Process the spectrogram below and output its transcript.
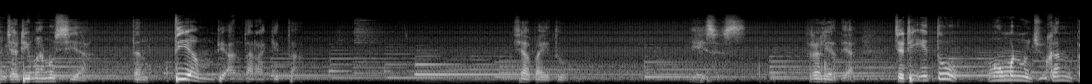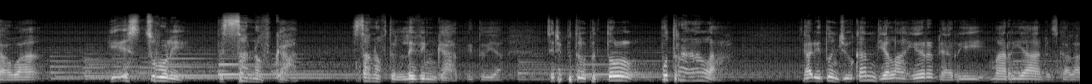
Menjadi manusia dan diam di antara kita. Siapa itu? Yesus. Sudah lihat ya. Jadi itu mau menunjukkan bahwa He is truly the Son of God, Son of the Living God itu ya. Jadi betul-betul putra Allah. Gak ditunjukkan dia lahir dari Maria dan segala.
